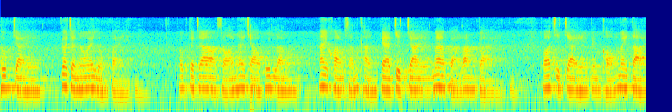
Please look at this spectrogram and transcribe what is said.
ทุกข์ใจก็จะน้อยลงไป พระพุทธเจ้าสอนให้ชาวพุทธเรา ให้ความสำคัญแก่จิตใจมากกว่าร่างกาย เพราะจิตใจเป็นของไม่ตาย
